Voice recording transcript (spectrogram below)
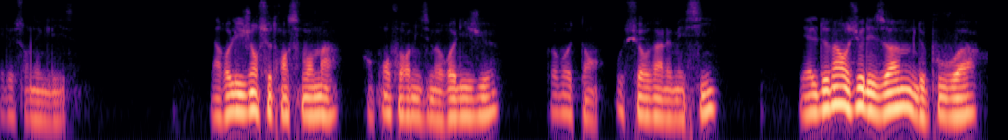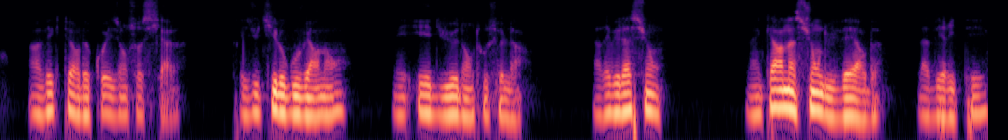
et de son Église. La religion se transforma en conformisme religieux, comme au temps où survint le Messie, et elle devint aux yeux des hommes de pouvoir un vecteur de cohésion sociale, très utile aux gouvernants, mais est Dieu dans tout cela. La révélation, l'incarnation du Verbe, la vérité,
